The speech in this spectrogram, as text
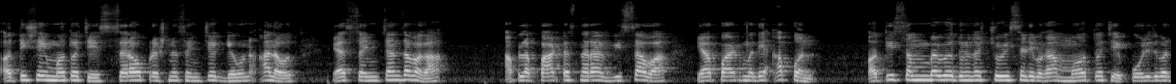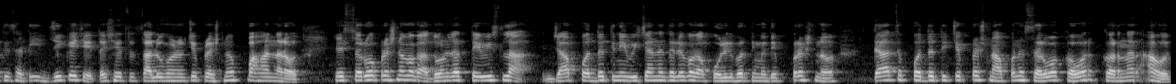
अतिशय महत्त्वाचे सराव प्रश्न संच घेऊन आलो आहोत. या संचांचा बघा आपला पाठ असणारा विसावा या पाठमध्ये आपण अतिसंभाव्य दोन हजार चोवीससाठी बघा महत्त्वाचे पोलीस भरतीसाठी जी केचे तसेच चालू घडण्याचे प्रश्न पाहणार आहोत. हे सर्व प्रश्न बघा दोन हजार तेवीसला ज्या पद्धतीने विचारण्यात आले बघा पोलीस भरतीमध्ये प्रश्न त्याच पद्धतीचे प्रश्न आपण सर्व कव्हर करणार आहोत.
